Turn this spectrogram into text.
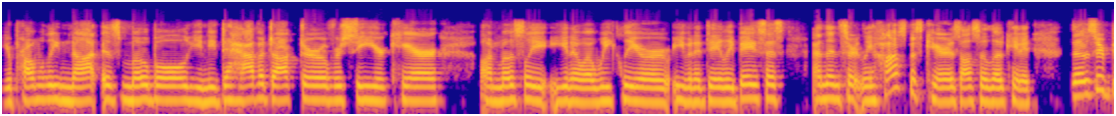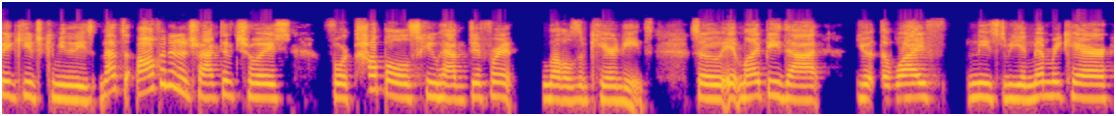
You're probably not as mobile. You need to have a doctor oversee your care on mostly, you know, a weekly or even a daily basis. And then certainly hospice care is also located. Those are big, huge communities. That's often an attractive choice for couples who have different levels of care needs. So it might be that you, the wife needs to be in memory care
